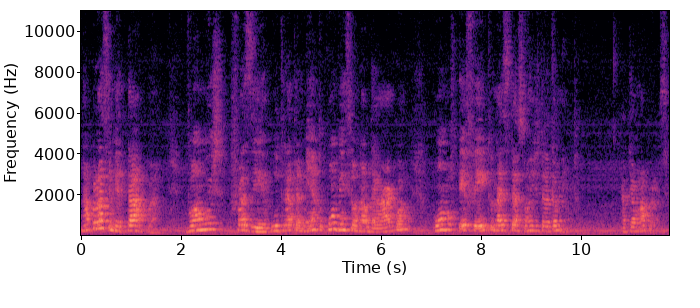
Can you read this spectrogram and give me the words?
Na próxima etapa, vamos fazer o tratamento convencional da água como é feito nas estações de tratamento. Até uma próxima.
